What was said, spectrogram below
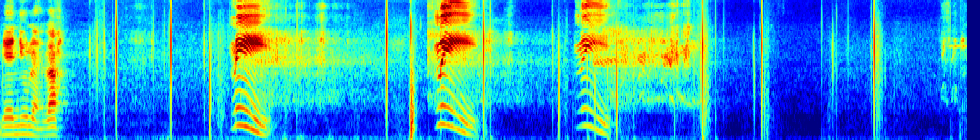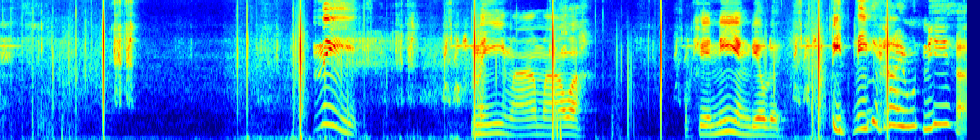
เนี่ยอยู่ไหนล่ะ นี่มามาว่ะ โอเคนี่อย่างเดียวเลย ติดนี่ใครวันนี้อะ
